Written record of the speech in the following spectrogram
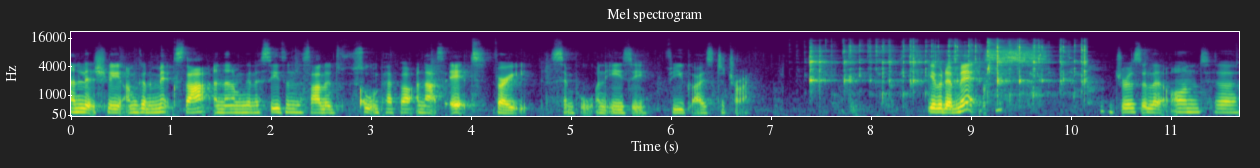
And literally I'm gonna mix that and then I'm gonna season the salad with salt and pepper and that's it. Very simple and easy for you guys to try. Give it a mix. Drizzle it onto the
